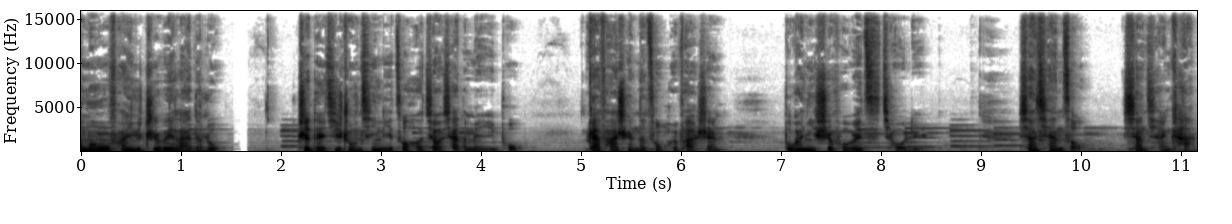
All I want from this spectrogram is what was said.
们无法预知未来的路，只得集中精力走好脚下的每一步。该发生的总会发生，不管你是否为此焦虑。向前走，向前看，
